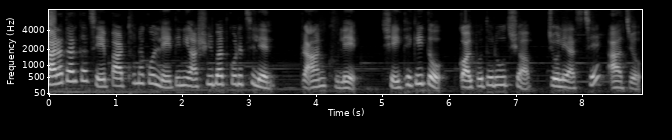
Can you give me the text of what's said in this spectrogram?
তারা তার কাছে প্রার্থনা করলে তিনি আশীর্বাদ করেছিলেন। প্রাণ খুলে। সেই থেকেই তো কল্পতরু উৎসব চলে আসছে আজও।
